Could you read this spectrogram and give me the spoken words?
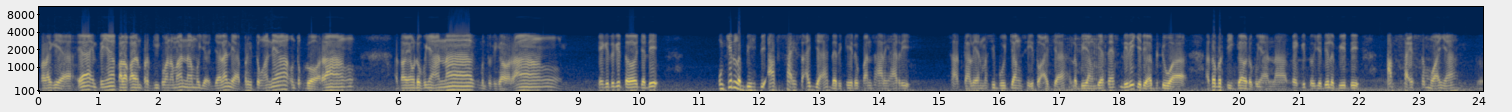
Apalagi ya ya intinya kalau kalian pergi ke mana-mana mau jalan-jalan ya perhitungannya untuk dua orang atau yang udah punya anak untuk tiga orang kayak gitu-gitu. Jadi mungkin lebih di upsize aja dari kehidupan sehari-hari saat kalian masih bujang sih itu aja. Lebih yang biasanya sendiri jadi berdua atau bertiga udah punya anak kayak gitu. Jadi lebih di upsize semuanya gitu.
